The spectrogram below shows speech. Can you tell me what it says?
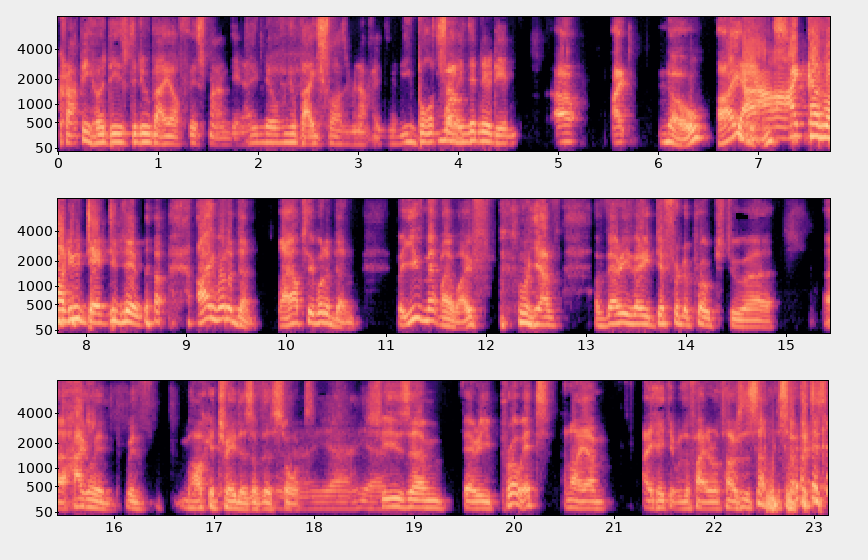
crappy hoodies did you buy off this man, Dean? I know you buy lots of nothing. You bought something, Well- didn't you, Dean? Uh, I No, I Yeah, didn't. come on, you did, didn't you? I would have done. I absolutely would have done. But you've met my wife. We have a very, very different approach to uh, uh, haggling with market traders of this sort. Yeah, yeah. She's um, very pro it, and I am. I hate it with a fire of a thousand suns. So I just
